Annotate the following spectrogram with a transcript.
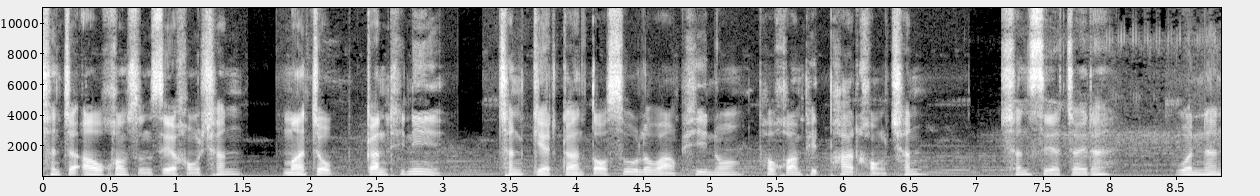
ฉันจะเอาความสูญเสียของฉัน มาจบกันที่นี่ ฉันเกลียดการต่อสู้ระหว่างพี่น้อง เพราะความผิดพลาดของฉัน ฉันเสียใจนะ วันนั้น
